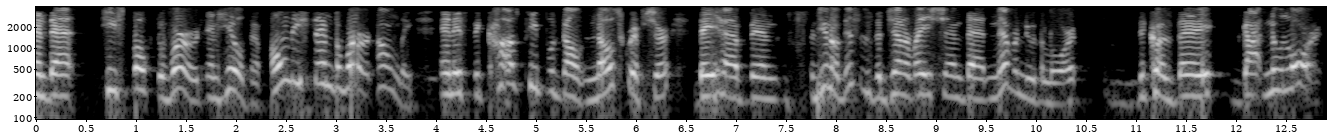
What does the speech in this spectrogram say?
And that he spoke the word and healed them. Only send the word only. And it's because people don't know scripture. They have been, you know, this is the generation that never knew the Lord because they got new lords.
